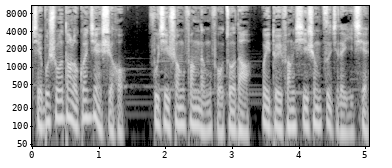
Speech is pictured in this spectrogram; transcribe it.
且不说到了关键时候，夫妻双方能否做到为对方牺牲自己的一切，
